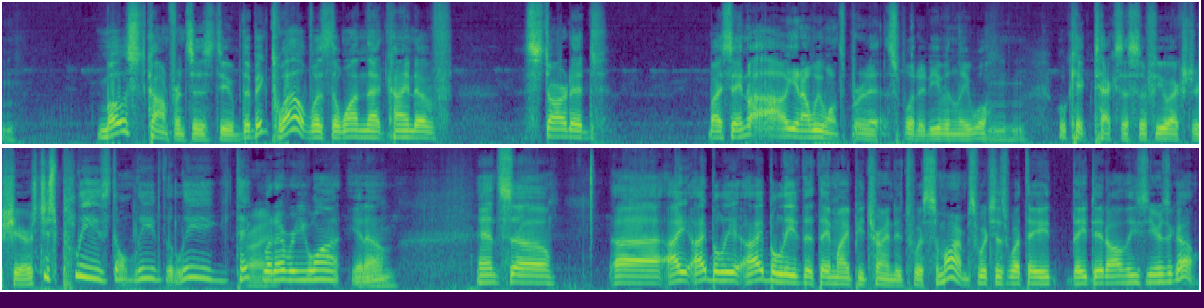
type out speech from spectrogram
Yeah. Most conferences do. The Big Twelve was the one that kind of started by saying, "Well, you know, we won't split it, split it evenly. We'll Mm-hmm. we'll kick Texas a few extra shares. Just please don't leave the league. Take Right. Mm-hmm. whatever you want. You know." And so, uh, I I believe I believe that they might be trying to twist some arms, which is what they they did all these years ago.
